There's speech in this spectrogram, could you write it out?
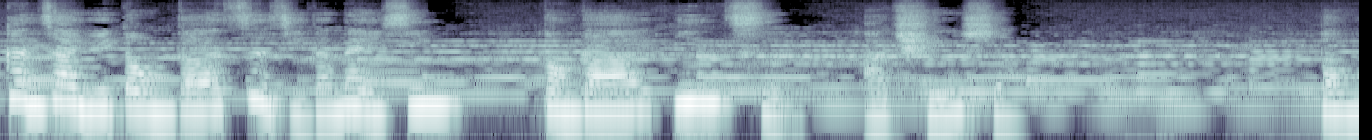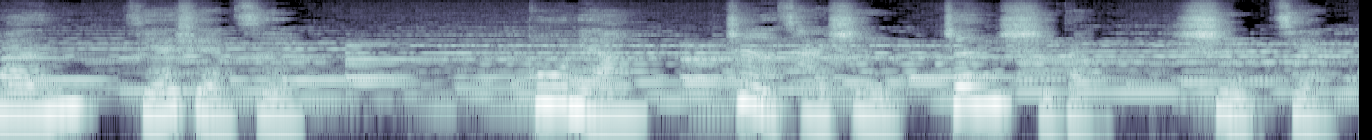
更在于懂得自己的内心，懂得因此而取舍。本文节选自《姑娘》，这才是真实的世界。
